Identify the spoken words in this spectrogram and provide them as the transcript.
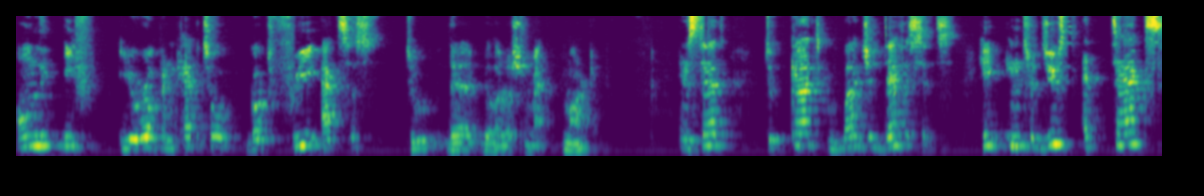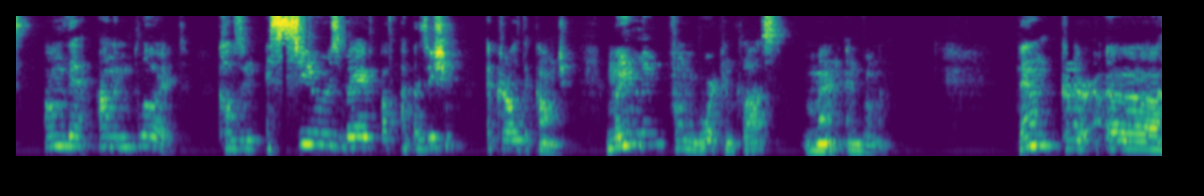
only if European capital got free access to the Belarusian market. Instead, to cut budget deficits, he introduced a tax on the unemployed, causing a serious wave of opposition across the country, mainly from working class men and women. Then, uh,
